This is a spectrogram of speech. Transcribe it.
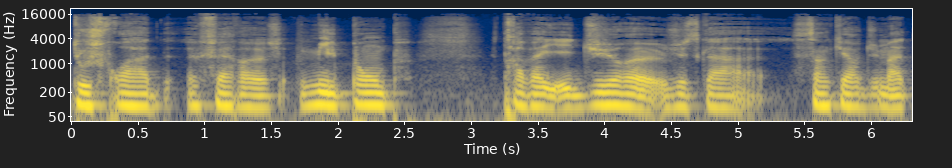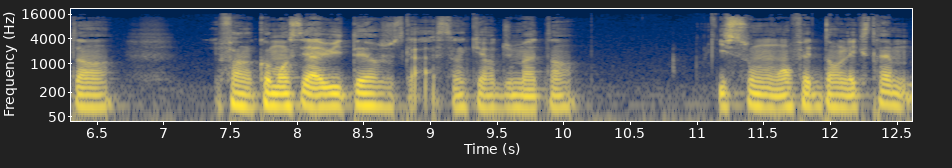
douche froide, faire mille pompes, travailler dur euh, jusqu'à 5 heures du matin, enfin commencer à 8 heures jusqu'à 5 heures du matin. Ils sont en fait dans l'extrême.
